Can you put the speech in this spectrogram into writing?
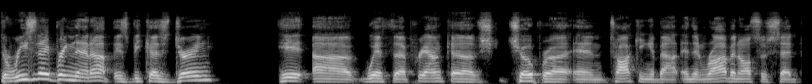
the reason I bring that up is because during hit uh, with uh, Priyanka Chopra and talking about, and then Robin also said,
